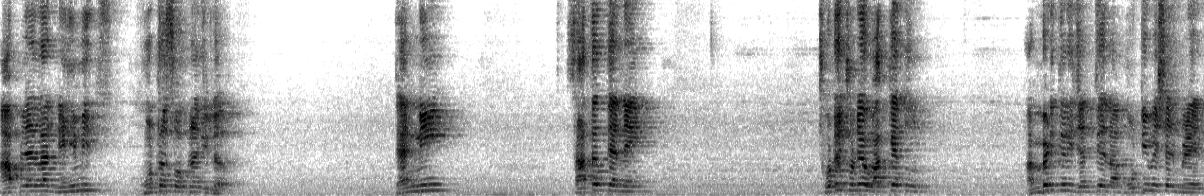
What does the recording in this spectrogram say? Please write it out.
आपल्याला नेहमीच मोठं स्वप्न दिलं. त्यांनी सातत्याने छोट्या छोट्या वाक्यातून आंबेडकरी जनतेला मोटिवेशन मिळेल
